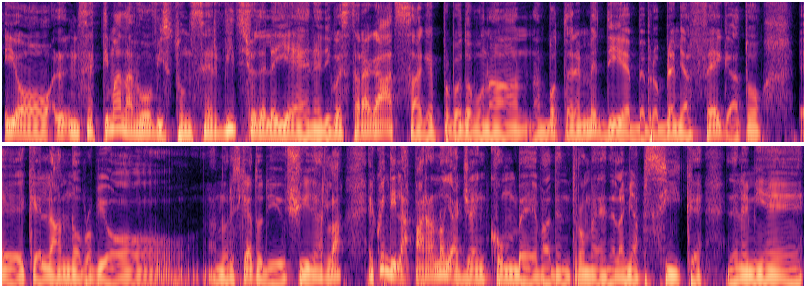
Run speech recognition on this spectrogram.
io in settimana avevo visto un servizio delle Iene di questa ragazza che proprio dopo una, una botta dell'MD ebbe problemi al fegato eh, che l'hanno proprio hanno rischiato di ucciderla e quindi la paranoia già incombeva dentro me, nella mia psiche, mie,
